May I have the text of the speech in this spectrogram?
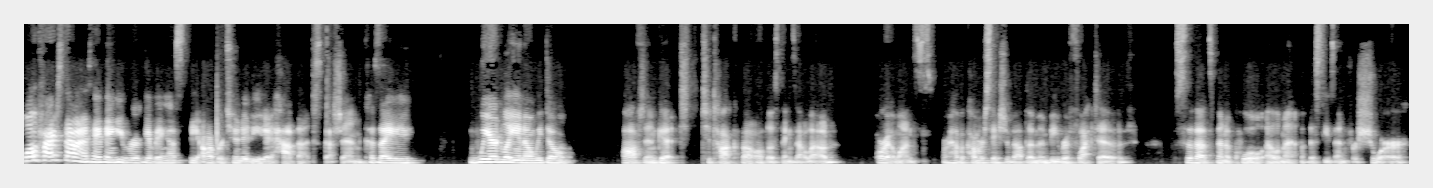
well first i want to say thank you for giving us the opportunity to have that discussion because i weirdly you know we don't often get to talk about all those things out loud or at once or have a conversation about them and be reflective so that's been a cool element of the season for sure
